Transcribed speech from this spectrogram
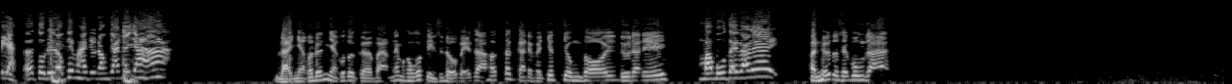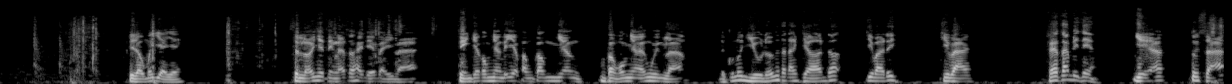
Bây giờ, tôi đi đâu kiếm hai triệu đồng cho anh đây ra hả? Đại nhà có đến nhà của tôi cờ bạc Nếu mà không có tiền sẽ đổ bể ra hết Tất cả đều phải chết chung thôi Đưa ra đi mà buông tay ra đi. Anh hứa tôi sẽ buông ra. Đi đâu mới về vậy? Xin lỗi nha tiền lãi tôi hay để bậy bạ. Tiền cho công nhân để vào phòng công nhân phòng công nhân ở nguyên lãm. Đừng có nói nhiều nữa người ta đang chờ anh đó. Chị bà đi chị bà ra tám đi tiền. Dạ yeah, tôi xả.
